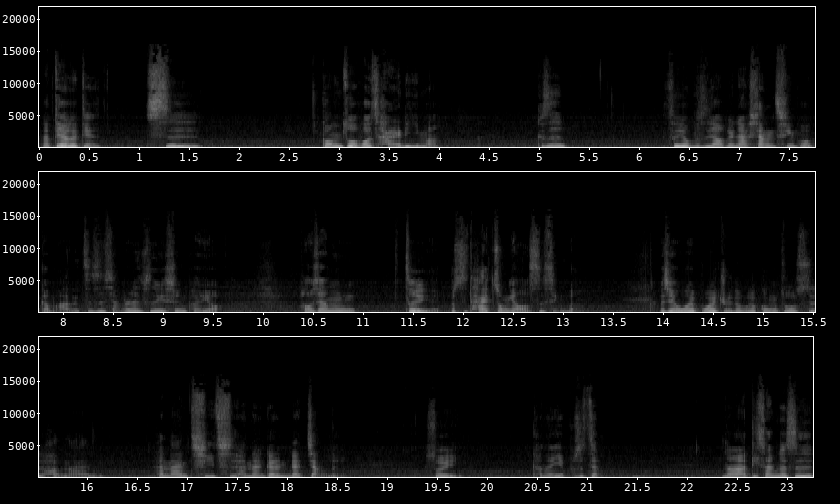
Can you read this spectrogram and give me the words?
那第二个点是工作或财力吗？可是这又不是要跟人家相亲或干嘛的，只是想认识一个新朋友，好像。这也不是太重要的事情吧，而且我也不会觉得我的工作是很难很难启齿、很难跟人家讲的，所以可能也不是这样。那第三个是，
